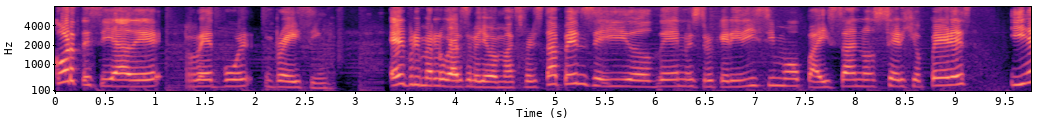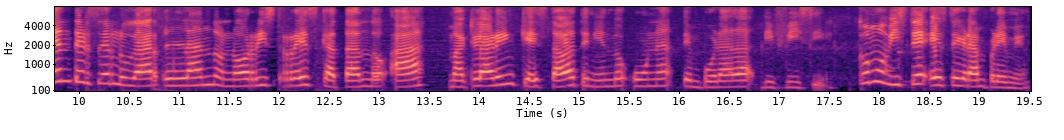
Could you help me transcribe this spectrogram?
cortesía de Red Bull Racing. El primer lugar se lo lleva Max Verstappen, seguido de nuestro queridísimo paisano Sergio Pérez, y en tercer lugar, Lando Norris rescatando a McLaren que estaba teniendo una temporada difícil. ¿Cómo viste este gran premio?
